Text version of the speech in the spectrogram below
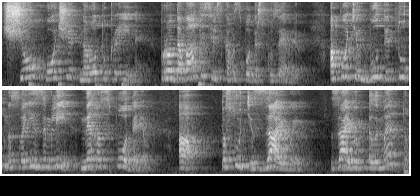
що хоче народ України. Продавати сільськогосподарську землю, а потім бути тут на своїй землі не господарем, а по суті зайвий, зайвим елементом,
